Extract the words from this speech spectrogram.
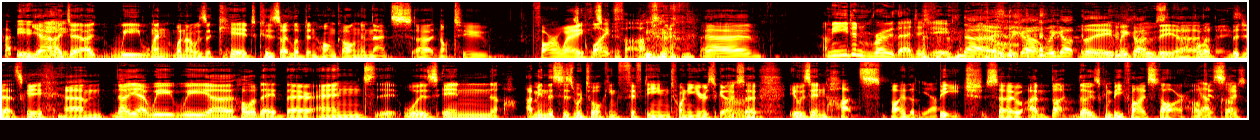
Have you? Yeah, I Hey. did. I, we went when I was a kid because I lived in Hong Kong, and that's uh, not too far away. Quite far. Uh, I mean, you didn't row there, did you? no, we got we got the we got the uh, holidays? the jet ski. Um, no, yeah, we we uh, holidayed there, and it was in. I mean, this is we're talking 15, 20 years ago, so it was in huts by the Yeah. beach. So, um, but those can be five star, obviously. course.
